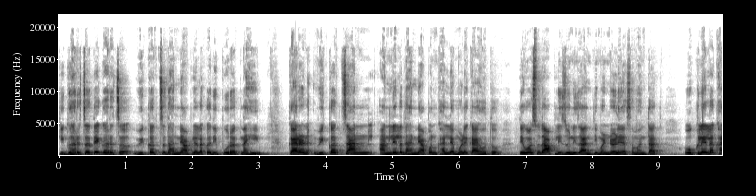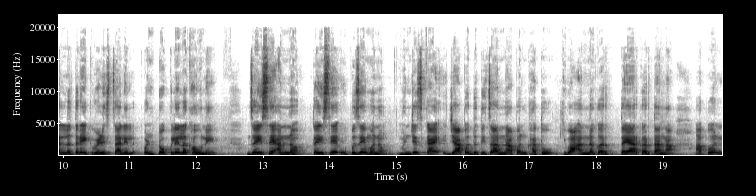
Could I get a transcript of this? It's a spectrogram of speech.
की घरचं ते घरचं विकतचं धान्य आपल्याला कधी पुरत नाही. कारण विकतचं आण आणलेलं धान्य आपण खाल्ल्यामुळे काय होतं? तेव्हासुद्धा आपली जुनी जाणती मंडळी असं म्हणतात. ओकलेलं खाल्लं तर एक वेळेस चालेल पण टोकलेलं खाऊ नये. जैसे अन्न तैसे उपजे मन. म्हणजेच काय? ज्या पद्धतीचं अन्न आपण खातो किंवा अन्न कर तयार करताना आपण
